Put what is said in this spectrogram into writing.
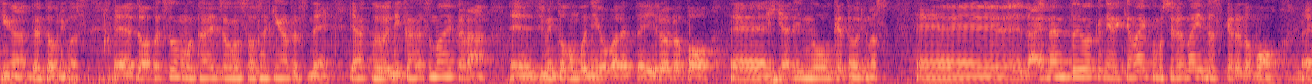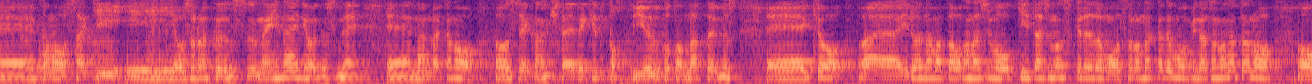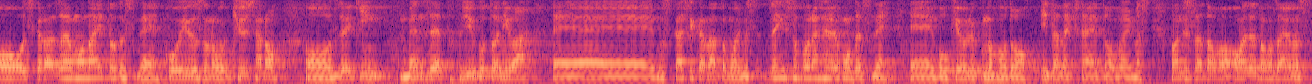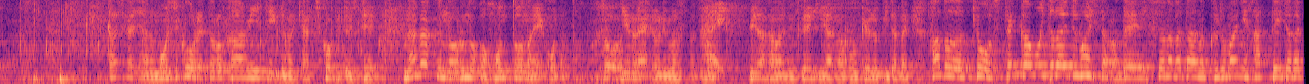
きが出ております、えーと、私どもの会長の佐々木がですね約2か月前から、えー、自民党本部に呼ばれていろいろと、えー、ヒアリングを受けております、えー、来年というわけにはいけないかもしれないんですけれども、えー、この先おそらく数年以内にはですね、えー、何らかの成果が期待できるということになっております、えー、今日いろんなまたお話もお聞きいたしますけれどもその中でも皆様方のお力添えもないとですねこういうその旧車の税金免税ということには、え、難しいかなと思います。ぜひそこら辺もですね、え、ご協力のほどいただきたいと思います。本日はどうもおめでとうございます。確かにあの門司港レトロカーミーティングのキャッチコピーとして長く乗るのが本当のエコだというのを言っておりますので、ねはい、皆様にぜひあのご協力いただきあと今日ステッカーもいただいてましたので必要な方あの車に貼っていただき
